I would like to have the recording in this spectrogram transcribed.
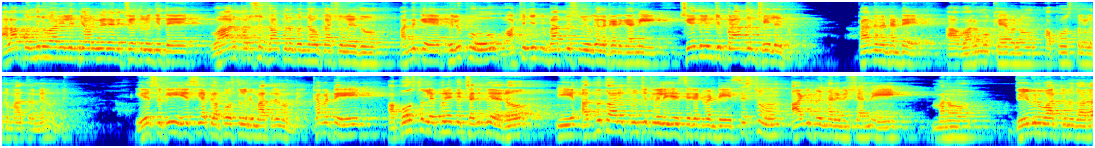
అలా పొందిన వారి ఇంకెవరి మీదైనా చేతులు ఉంచితే వారు పరిశుద్ధాత్మను పొందే అవకాశం లేదు. అందుకే పిలుపు వాక్యం చెప్పి బాప్తిస్మ ఇవ్వగలిగాడు కానీ చేతులుంచి ప్రార్థన చేయలేదు. కారణం ఏంటంటే ఆ వరము కేవలం అపోస్తులకు మాత్రమే ఉంది. యేసుకి యేసు యొక్క అపోస్తులకి మాత్రమే ఉంది. కాబట్టి అపోస్తులు ఎప్పుడైతే చనిపోయారో ఈ అద్భుతాలు సూచక్రియలు చేసేటటువంటి సిస్టమ్ ఆగిపోయిందనే విషయాన్ని మనం దేవుని వాక్యం ద్వారా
